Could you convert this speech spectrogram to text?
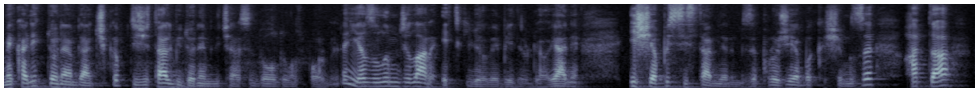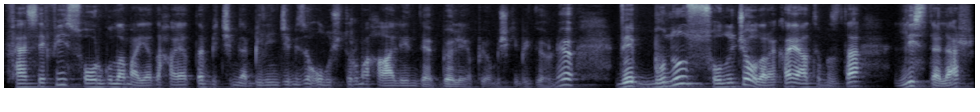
mekanik dönemden çıkıp dijital bir dönemin içerisinde olduğumuz formülde yazılımcılar etkiliyor ve belirliyor. Yani iş yapış sistemlerimizi, projeye bakışımızı hatta felsefi sorgulama ya da hayatta biçimle bilincimizi oluşturma halinde böyle yapıyormuş gibi görünüyor. Ve bunun sonucu olarak hayatımızda listeler,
